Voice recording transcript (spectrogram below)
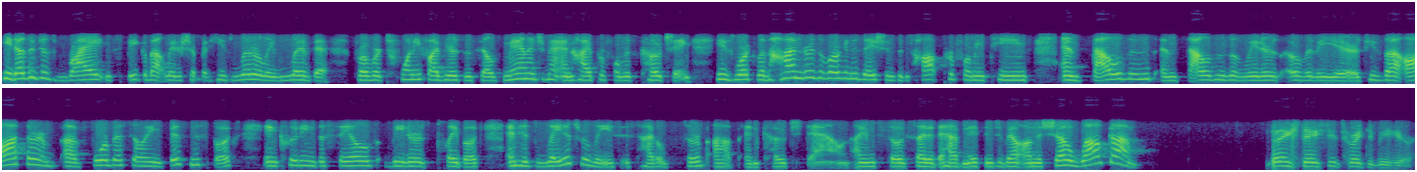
He doesn't just write and speak about leadership, but he's literally lived it for over 25 years in sales management and high performance coaching. He's worked with hundreds of organizations and top performing teams and thousands and thousands of leaders over the years. He's the author of four best selling business books, including The Sales Leaders Playbook, and his latest latest release is titled Serve Up and Coach Down. I am so excited to have Nathan Jamail on the show. Welcome. Thanks, Stacey. It's great to be here.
